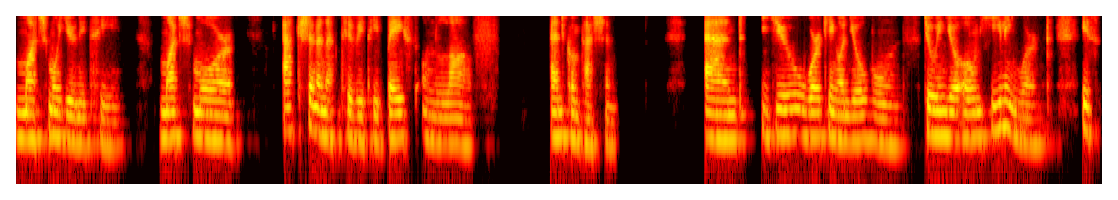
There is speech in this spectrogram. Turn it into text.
much more unity, much more action and activity based on love and compassion and you working on your wounds, doing your own healing work is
